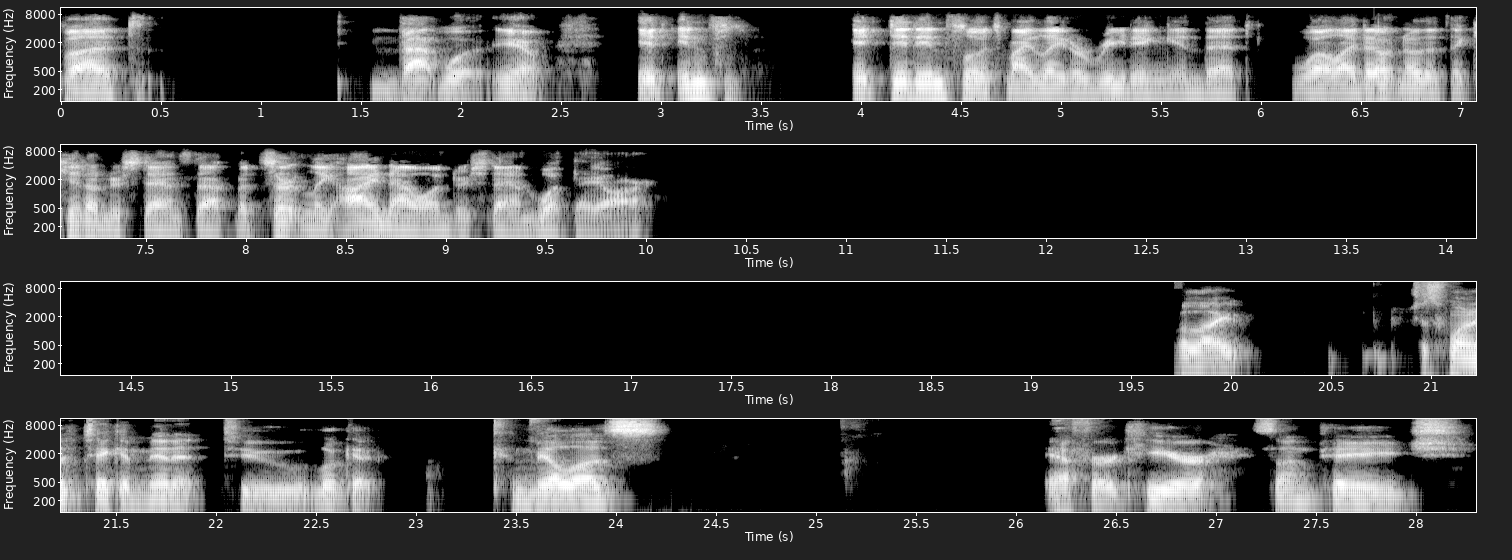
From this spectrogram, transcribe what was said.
But that was you know it influ- it did influence my later reading in that well i don't know that the kid understands that but certainly i now understand what they are. Well i just wanted to take a minute to look at camilla's effort here. It's on page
